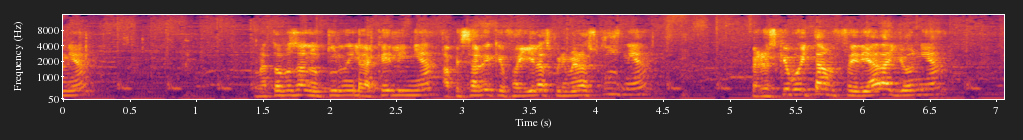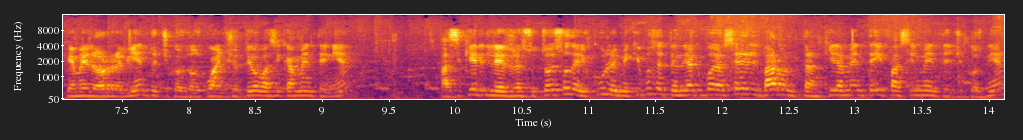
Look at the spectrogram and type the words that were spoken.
Nia. Matamos a Nocturna y a línea a pesar de que fallé las primeras Qs, Nia. Pero es que voy tan fedeada yo, Nia, que me lo reviento, chicos. Los guanchoteo básicamente, Nia. Así que les resultó eso del culo y mi equipo se tendría que poder hacer el Baron tranquilamente y fácilmente, chicos, Nia.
